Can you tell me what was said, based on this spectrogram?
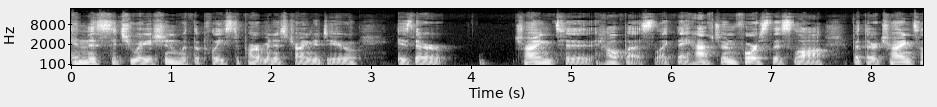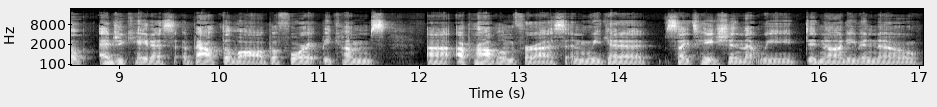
in this situation, what the police department is trying to do is they're trying to help us. Like they have to enforce this law, but they're trying to educate us about the law before it becomes uh, a problem for us and we get a citation that we did not even know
